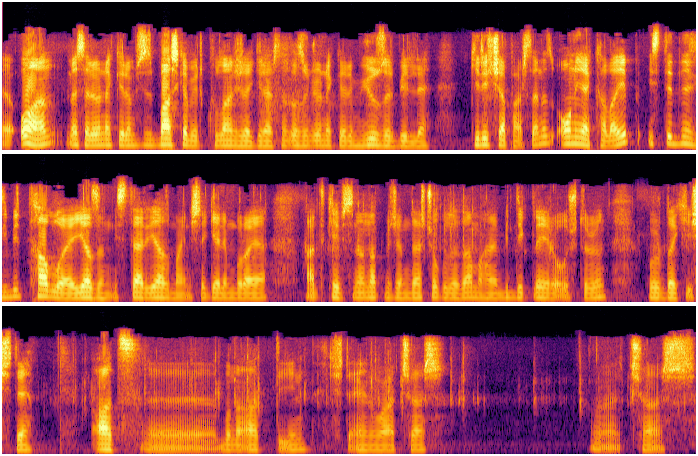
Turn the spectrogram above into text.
E, O an mesela örnek veriyorum siz başka bir kullanıcıyla girerseniz az önce örnek veriyorum user 1 ile giriş yaparsanız onu yakalayıp istediğiniz gibi tabloya yazın. İster yazmayın işte gelin buraya. Artık hepsini anlatmayacağım. Ders çok uzadı ama hani bir declare oluşturun. Buradaki işte ad e, buna ad deyin. İşte envarchar char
